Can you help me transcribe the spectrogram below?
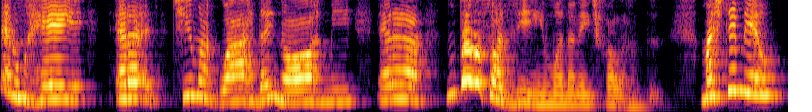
Era um rei, era tinha uma guarda enorme, era não estava sozinho, humanamente falando, mas temeu.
